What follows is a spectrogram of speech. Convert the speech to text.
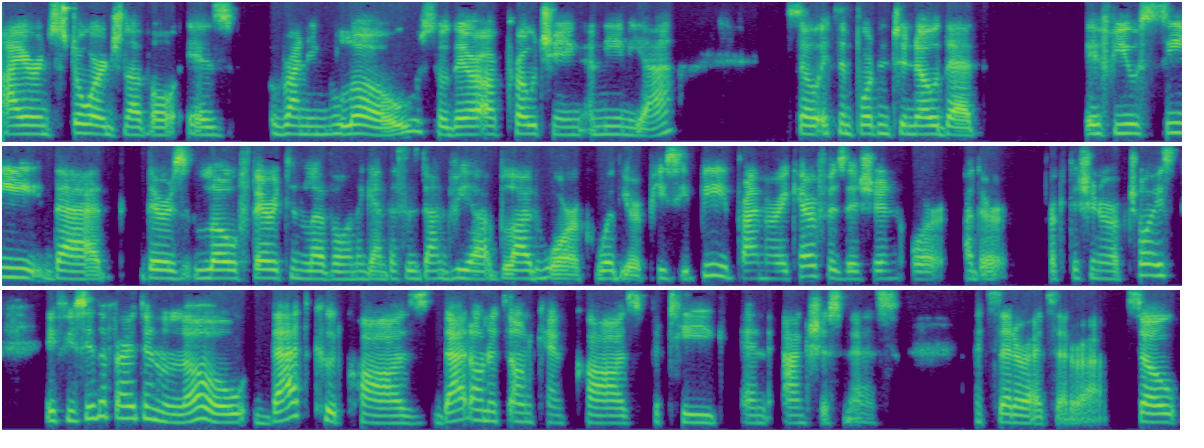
iron storage level is running low. So they're approaching anemia. So it's important to know that if you see that there's low ferritin level, and again, this is done via blood work with your PCP, primary care physician, or other practitioner of choice, if you see the ferritin low, that could cause, that on its own can cause fatigue and anxiousness, et cetera, et cetera. So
